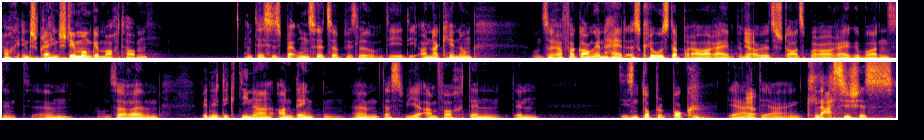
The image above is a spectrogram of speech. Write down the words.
auch entsprechend Stimmung gemacht haben. Und das ist bei uns jetzt ein bisschen die, die Anerkennung unserer Vergangenheit als Klosterbrauerei, bevor Ja. wir jetzt Staatsbrauerei geworden sind, ähm, unserem Benediktiner andenken, ähm, dass wir einfach den, den, diesen Doppelbock, der, Ja. der ein klassisches,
